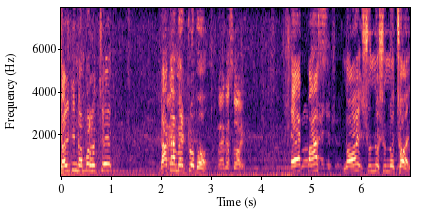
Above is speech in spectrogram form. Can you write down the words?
গাড়িটির নাম্বার হচ্ছে ঢাকা মেট্রো ব। এক পাঁচ নয় শূন্য শূন্য ছয়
